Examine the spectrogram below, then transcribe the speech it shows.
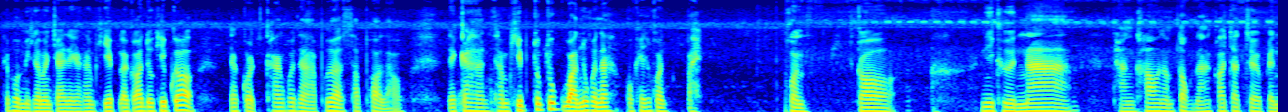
ให้ผมมีกำลังใจในการทำคลิป แล้วก็ดูคลิปก็อย่ากดข้างโฆษณาเพื่อซัพพอร์ตเรา ในการทำคลิปทุก ๆ วันทุกคนนะ โอเคทุกคนไปทุกคนก็นี่คือหน้าทางเข้าน้ำตกนะ ก็จะเจอเป็น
